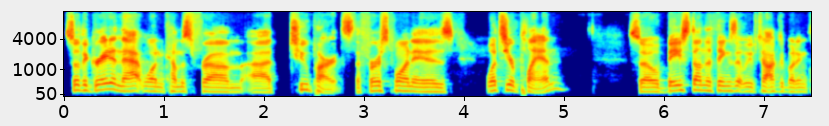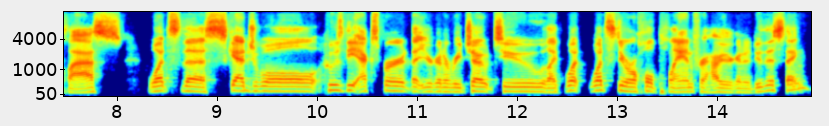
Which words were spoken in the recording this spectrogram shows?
So the grade in that one comes from uh, two parts. The first one is what's your plan? So, based on the things that we've talked about in class, what's the schedule? Who's the expert that you're going to reach out to? Like, what what's your whole plan for how you're going to do this thing?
